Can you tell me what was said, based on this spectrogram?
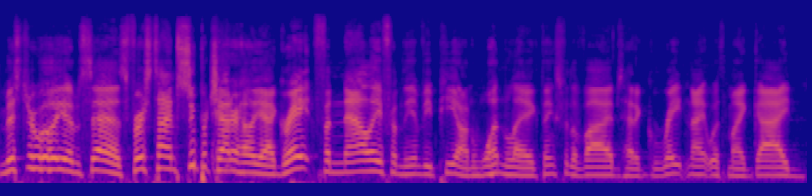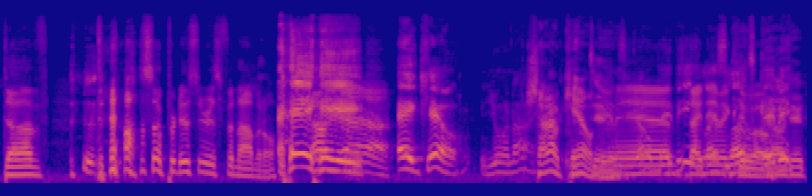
Mr. Williams says, first time super chatter, hell yeah. Great finale from the MVP on one leg. Thanks for the vibes. Had a great night with my guy, Dove. also, producer is phenomenal. Hey, Oh, yeah. hey, Kel, you and I. Shout out Kale, Dude. dude. Let's go, baby. dynamic Let's duo. go, No, baby. dude.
